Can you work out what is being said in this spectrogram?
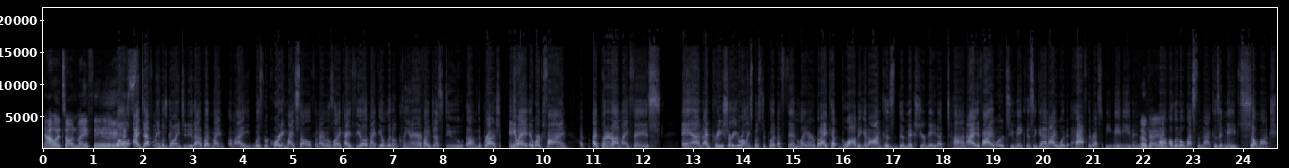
now it's on my face. Well, I definitely was going to do that, but my my was recording myself, and I was like, I feel it might be a little cleaner if I just do um, the brush. Anyway, it worked fine. I, I put it on my face, and I'm pretty sure you were only supposed to put a thin layer, but I kept globbing it on because the mixture made a ton. I if I were to make this again, I would half the recipe, maybe even Okay. um, a little less than that because it made so much.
